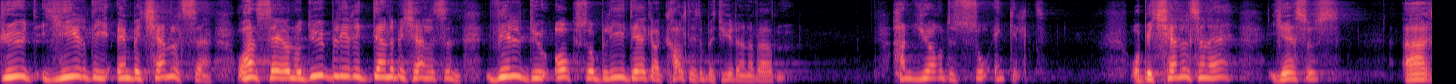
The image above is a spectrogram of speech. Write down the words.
Gud gir dem en bekjennelse. Og han sier når du blir i denne bekjennelsen, vil du også bli det jeg har kalt deg til å bety i denne verden. Han gjør det så enkelt. Og bekjennelsen er Jesus er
